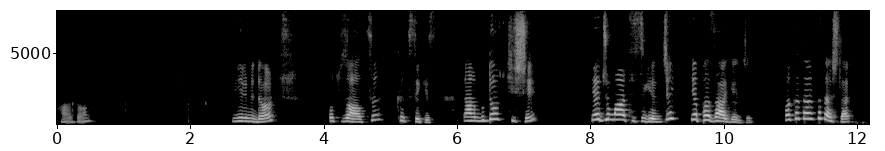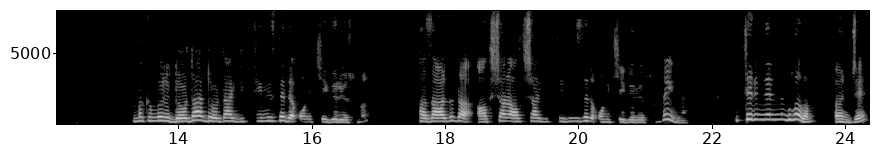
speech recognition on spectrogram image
pardon 24 36 48. Yani bu dört kişi ya cumartesi gelecek ya pazar gelecek. Fakat arkadaşlar bakın böyle dörder dörder gittiğinizde de 12'yi görüyorsunuz. Pazarda da altışar altışar gittiğinizde de 12'yi görüyorsunuz değil mi? Bir terimlerini bulalım önce.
